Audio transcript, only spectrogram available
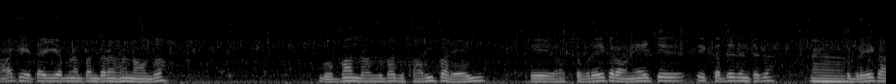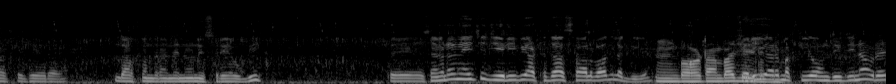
ਆਹ ਖੇਤ ਆ ਜੀ ਆਪਣਾ 1509 ਦਾ। ਗੋਭਾ ਲਗਭਗ ਸਾਰੀ ਭਰਿਆ ਜੀ ਤੇ ਸਪਰੇਅ ਕਰਾਉਣੇ ਆ ਇਹ ਚ ਇੱਕ ਅੱਧੇ ਦਿਨ ਤੱਕ। ਸਪਰੇਅ ਕਰਕੇ ਫਿਰ 10-15 ਦਿਨ ਨੂੰ ਨਿਸਰੇ ਆਊਗੀ। ਤੇ ਸਿਮਰਨ ਇਹ ਚ ਜੀਰੀ ਵੀ 8-10 ਸਾਲ ਬਾਅਦ ਲੱਗੀ ਆ। ਬਹੁਤ ਟਾਈਮ ਬਾਅਦ ਜਿਹੜੀ ਯਾਰ ਮੱਕੀ ਉਹ ਹੁੰਦੀ ਸੀ ਨਾ ਉਰੇ।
